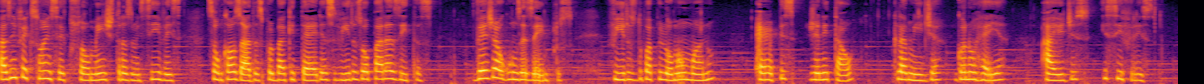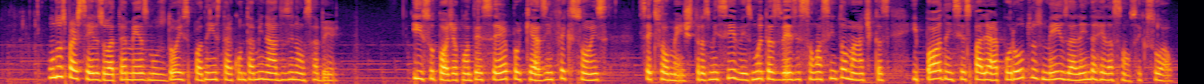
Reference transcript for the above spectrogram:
As infecções sexualmente transmissíveis são causadas por bactérias, vírus ou parasitas Veja alguns exemplos: vírus do papiloma humano, herpes genital, clamídia, gonorreia, AIDS e sífilis. Um dos parceiros ou até mesmo os dois podem estar contaminados e não saber. Isso pode acontecer porque as infecções sexualmente transmissíveis muitas vezes são assintomáticas e podem se espalhar por outros meios além da relação sexual.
